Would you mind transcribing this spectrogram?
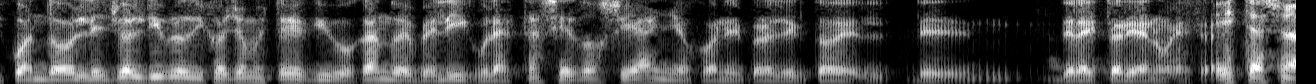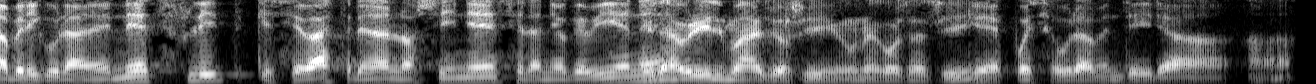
Y cuando leyó el libro dijo, yo me estoy equivocando de película. Está hace 12 años con el proyecto del- de, de la historia nuestra. Esta es una película de Netflix que se va a estrenar en los cines el año que viene. En abril, mayo, sí, una cosa así. Que después seguramente irá a.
